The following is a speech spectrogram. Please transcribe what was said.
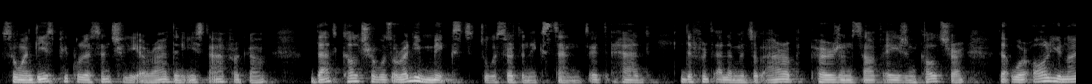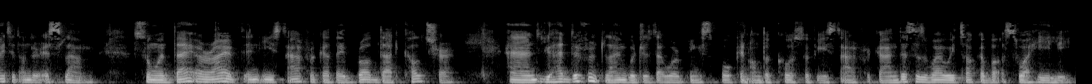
So when these people essentially arrived in East Africa, that culture was already mixed to a certain extent. It had different elements of Arab, Persian, South Asian culture that were all united under Islam. So when they arrived in East Africa, they brought that culture. And you had different languages that were being spoken on the coast of East Africa. And this is why we talk about Swahili.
